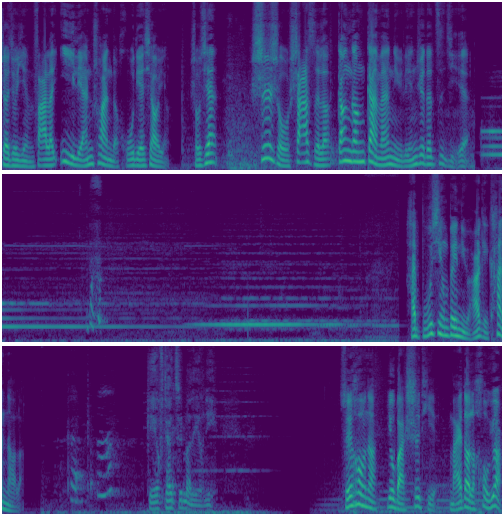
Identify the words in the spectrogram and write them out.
这就引发了一连串的蝴蝶效应。首先，失手杀死了刚刚干完女邻居的自己。还不幸被女儿给看到了。随后呢，又把尸体埋到了后院。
